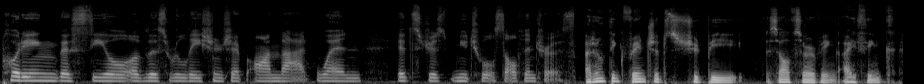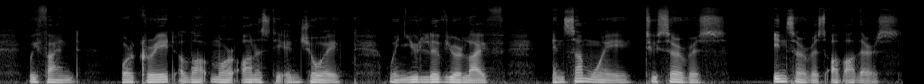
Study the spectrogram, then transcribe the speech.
putting the seal of this relationship on that when it's just mutual self interest. I don't think friendships should be self serving. I think we find or create a lot more honesty and joy when you live your life in some way to service, in service of others.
